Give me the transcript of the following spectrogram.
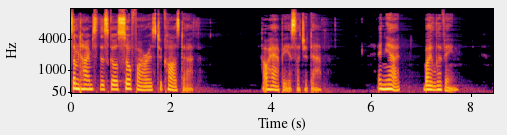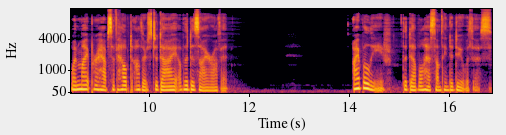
Sometimes this goes so far as to cause death. How happy is such a death! And yet, by living, one might perhaps have helped others to die of the desire of it. I believe the devil has something to do with this.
